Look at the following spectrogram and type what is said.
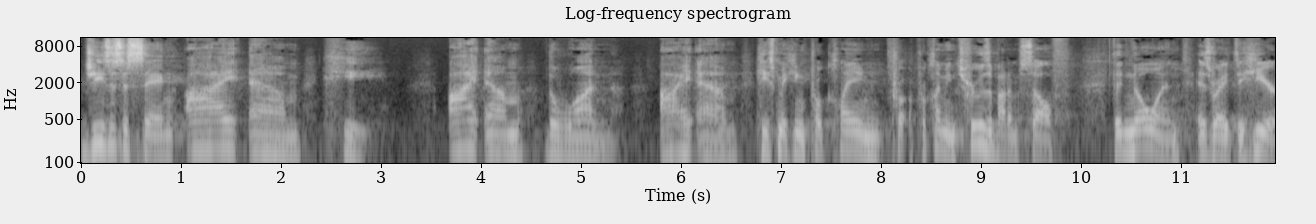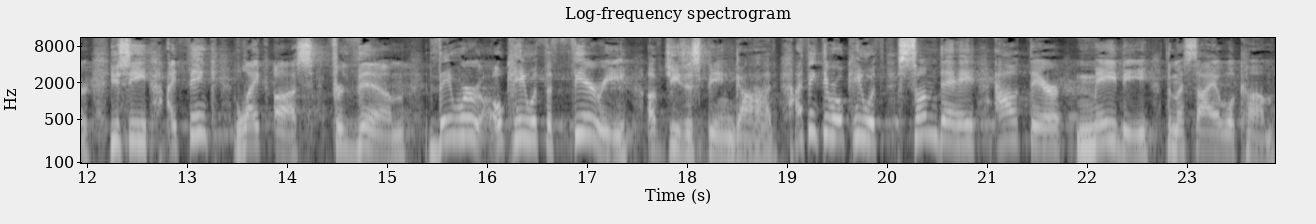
Jesus is saying, I am He. I am the one. I am. He's making proclaim, pro- proclaiming truths about himself that no one is ready to hear. You see, I think, like us, for them, they were okay with the theory of Jesus being God. I think they were okay with someday out there, maybe the Messiah will come.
